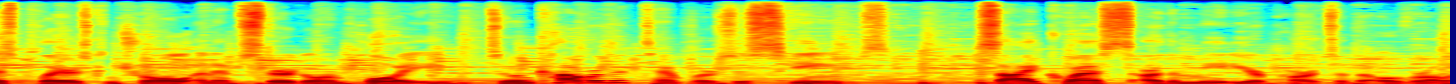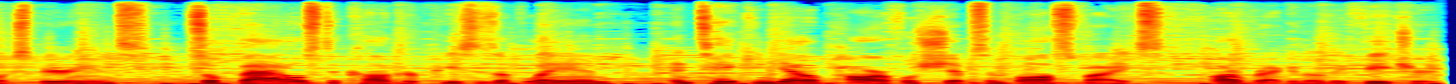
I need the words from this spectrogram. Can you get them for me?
as players control an Abstergo employee to uncover the Templars' schemes. Side quests are the meatier parts of the overall experience, so battles to conquer pieces of land and taking down powerful ships and boss fights are regularly featured.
